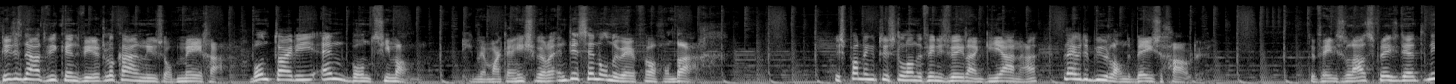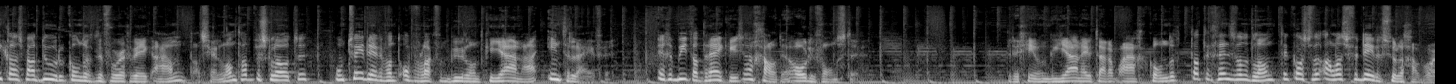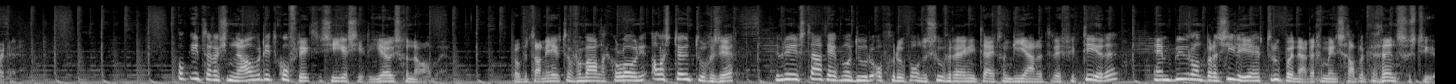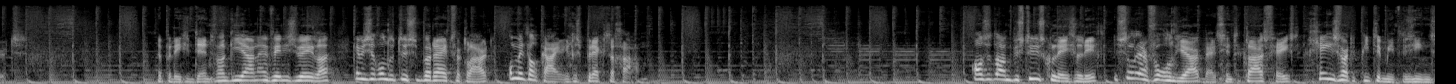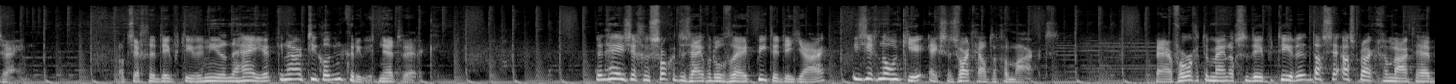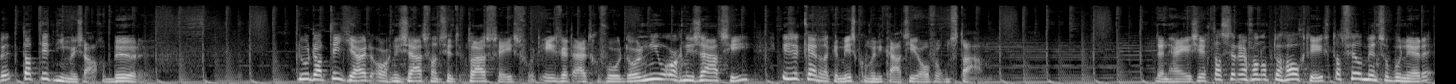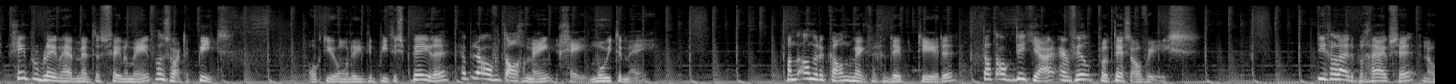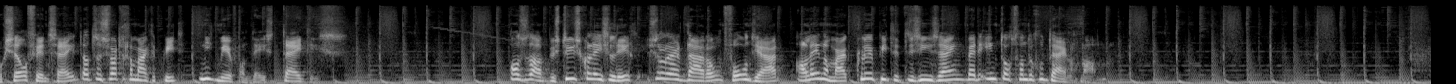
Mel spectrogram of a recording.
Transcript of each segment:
Dit is na het weekend weer het lokale nieuws op Mega, Bon Tardy en Bon Simon. Ik ben Martijn Hirschwelle en dit zijn de onderwerpen van vandaag. De spanningen tussen de landen Venezuela en Guyana blijven de buurlanden bezighouden. De Venezolaanse president Nicolas Maduro kondigde vorige week aan dat zijn land had besloten om twee derde van het oppervlak van buurland Guyana in te lijven. Een gebied dat rijk is aan goud en olievondsten. De regering Guyana heeft daarop aangekondigd dat de grenzen van het land ten koste van alles verdedigd zullen gaan worden. Ook internationaal wordt dit conflict zeer serieus genomen. Groot-Brittannië heeft de voormalige kolonie alle steun toegezegd. De Verenigde Staten heeft Maduro opgeroepen om de soevereiniteit van Guyana te respecteren. En buurland Brazilië heeft troepen naar de gemeenschappelijke grens gestuurd. De presidenten van Guyana en Venezuela hebben zich ondertussen bereid verklaard om met elkaar in gesprek te gaan. Als het aan het bestuurscollege ligt, zullen er volgend jaar bij het Sinterklaasfeest geen zwarte pieten meer te zien zijn. Dat zegt de deputeerde Nina de Heijer in een artikel in het Netwerk. Den Heijer zegt geschrokken te zijn van de hoeveelheid pieten dit jaar, die zich nog een keer extra zwart hadden gemaakt. Bij haar vorige termijn als gedeputeerde dacht zij afspraken gemaakt te hebben dat dit niet meer zou gebeuren. Doordat dit jaar de organisatie van het Sinterklaasfeest voor het eerst werd uitgevoerd door een nieuwe organisatie, is er kennelijk een miscommunicatie over ontstaan. Den Heijer zegt dat ze ervan op de hoogte is dat veel mensen op Bonaire geen probleem hebben met het fenomeen van Zwarte Piet. Ook de jongeren die de Pieten spelen hebben er over het algemeen geen moeite mee. Aan de andere kant merkt de gedeputeerde dat ook dit jaar er veel protest over is. Die geluiden begrijpt ze en ook zelf vindt zij dat de zwartgemaakte Piet niet meer van deze tijd is. Als het aan het bestuurscollege ligt, zullen er daarom volgend jaar alleen nog maar kleurpieten te zien zijn bij de intocht van de Goedheiligman.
